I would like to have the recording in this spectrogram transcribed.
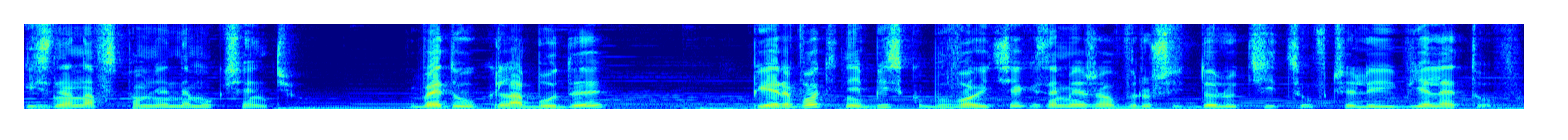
i znana wspomnianemu księciu. Według Labudy, pierwotnie biskup Wojciech zamierzał wyruszyć do Luciców, czyli Wieletów.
